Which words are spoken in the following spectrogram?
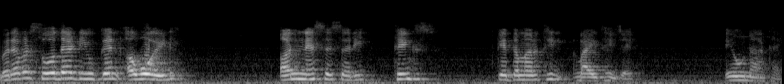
બરાબર? So that you can avoid unnecessary things કે તમારાથી બાય થઈ જાય. એવું ના થાય.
